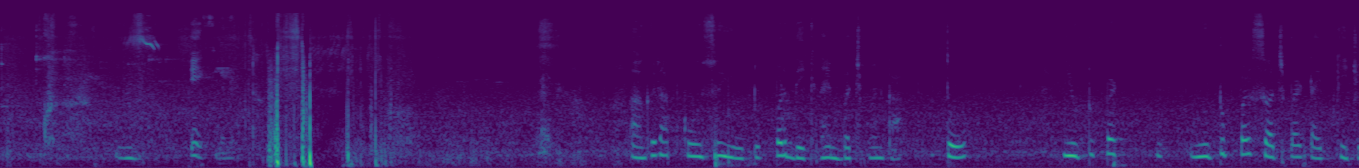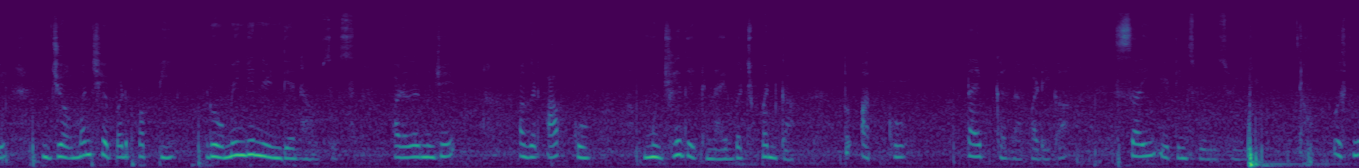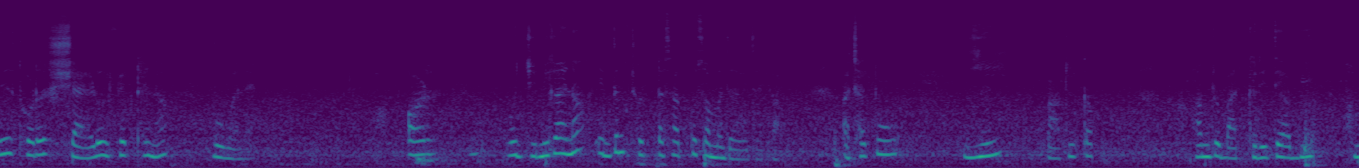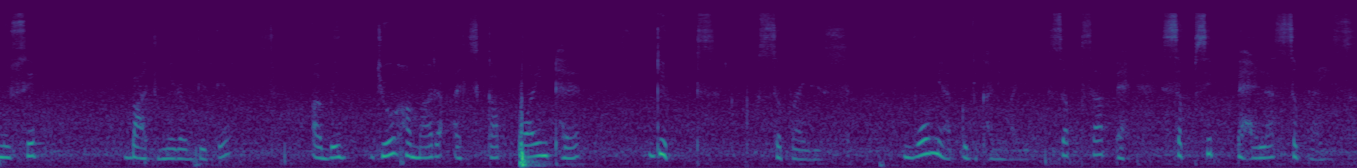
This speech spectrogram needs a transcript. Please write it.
एक मिनट अगर आपको उसे यूट्यूब पर देखना है बचपन का तो यूट्यूब पर यूट्यूब पर सर्च पर टाइप कीजिए German shepherd puppy roaming in Indian houses और अगर मुझे, अगर आपको मुझे देखना है बचपन का तो आपको टाइप करना पड़ेगा, सही ईटिंग स्लोली स्लोली उसमें थोड़ा शेडो इफ़ेक्ट है ना वो वाला है। और वो जिमी का है ना एकदम छोटा सा आपको समझ आ जाएगा। अच्छा तो ये बाकी का हम जो बात कर रहे थे अभी हम उसे बाजू में रख देते हैं। अभी जो हमारा आज का पॉइंट है गिफ्ट्स सरप्राइजेस वो मैं आपको दिखाने वाली हूँ। सबसे पह, सबसे पहला सरप्राइज़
